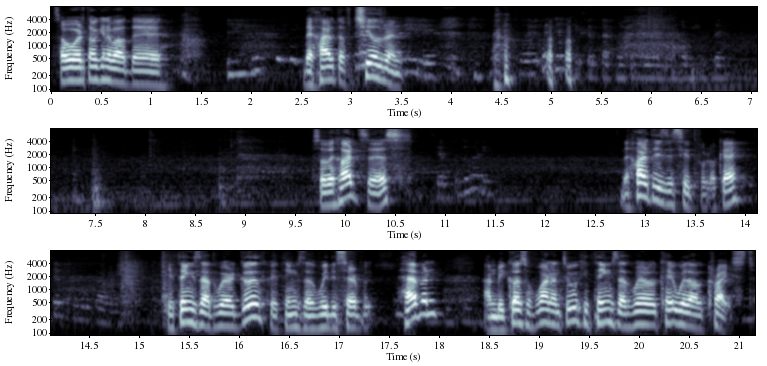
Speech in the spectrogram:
So we're talking about the the heart of children. so the heart says the heart is deceitful, okay? He thinks that we're good, he thinks that we deserve heaven, and because of one and two, he thinks that we're okay without Christ.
